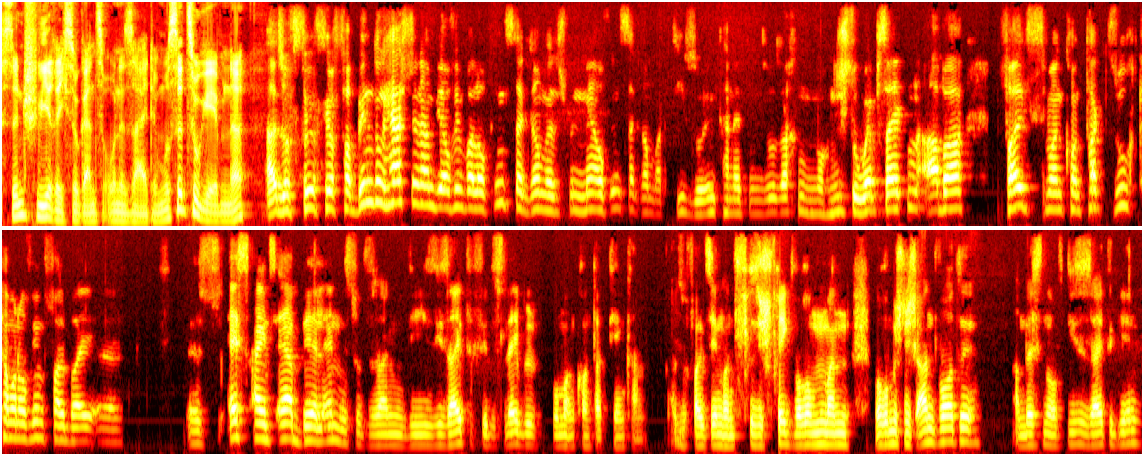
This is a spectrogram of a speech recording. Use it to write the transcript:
sind schwierig, so ganz ohne Seite. Musst du zugeben, ne? Also für, für Verbindung herstellen haben wir auf jeden Fall auf Instagram, also ich bin mehr auf Instagram aktiv, so Internet und so Sachen, noch nicht so Webseiten, aber falls man Kontakt sucht, kann man auf jeden Fall bei äh, es- S1R BLN ist sozusagen die, die Seite für das Label, wo man kontaktieren kann. Also falls jemand sich fragt, warum man, warum ich nicht antworte, am besten auf diese Seite gehen.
